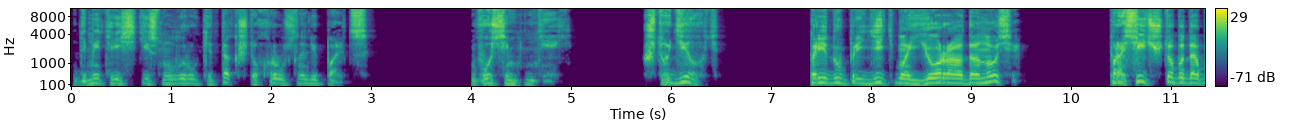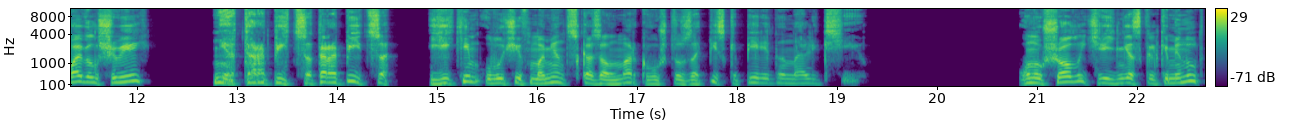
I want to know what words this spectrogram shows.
Дмитрий стиснул руки так, что хрустнули пальцы. Восемь дней. Что делать? Предупредить майора о доносе? Просить, чтобы добавил швей? Нет, торопиться, торопиться. Яким, улучив момент, сказал Маркову, что записка передана Алексею. Он ушел и через несколько минут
